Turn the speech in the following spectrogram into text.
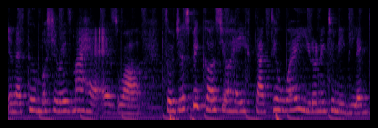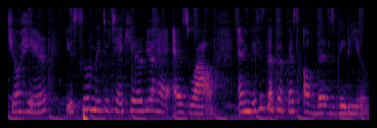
and I still moisturize my hair as well. So just because your hair is tucked away, you don't need to neglect your hair. You still need to take care of your hair as well. And this is the purpose of this video.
